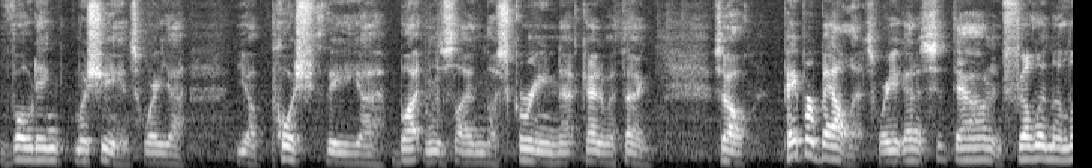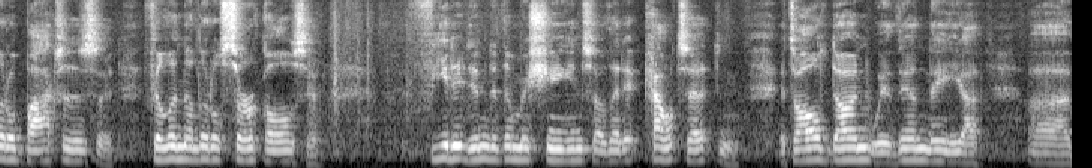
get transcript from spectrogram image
voting machines where you you push the uh, buttons on the screen, that kind of a thing. So paper ballots where you got to sit down and fill in the little boxes and fill in the little circles and feed it into the machine so that it counts it and it's all done within the uh, uh,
